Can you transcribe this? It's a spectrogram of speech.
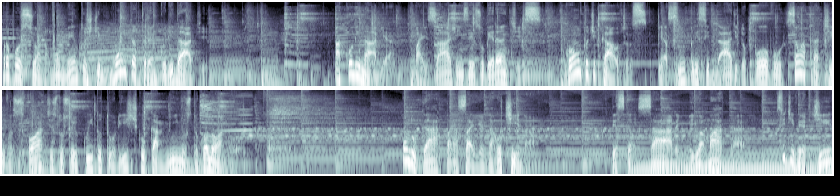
proporcionam momentos de muita tranquilidade. A culinária, paisagens exuberantes, conto de causos e a simplicidade do povo são atrativos fortes do circuito turístico Caminhos do Colono. Um lugar para sair da rotina descansar em meio à mata, se divertir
